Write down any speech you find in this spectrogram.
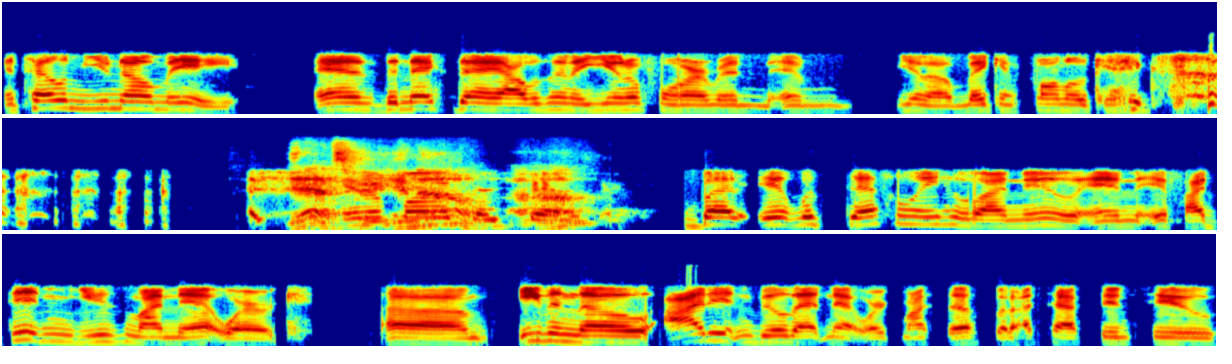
and tell them you know me." And the next day, I was in a uniform and and you know making funnel cakes. yes, you know. Uh-huh. But it was definitely who I knew, and if I didn't use my network, um, even though I didn't build that network myself, but I tapped into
